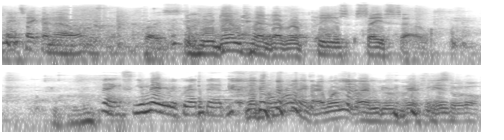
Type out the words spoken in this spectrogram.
Things. It may take an hour, Christ. If you don't hear Deborah, please say so. Thanks, you may regret that. That's all right, I won't mind you I don't regretting think it. so at all.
